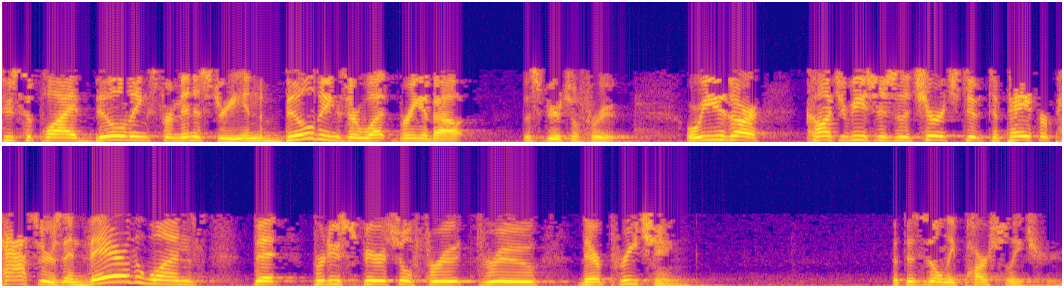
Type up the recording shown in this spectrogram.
to supply buildings for ministry, and the buildings are what bring about the spiritual fruit. Or we use our contributions to the church to, to pay for pastors, and they're the ones that produce spiritual fruit through their preaching. But this is only partially true.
